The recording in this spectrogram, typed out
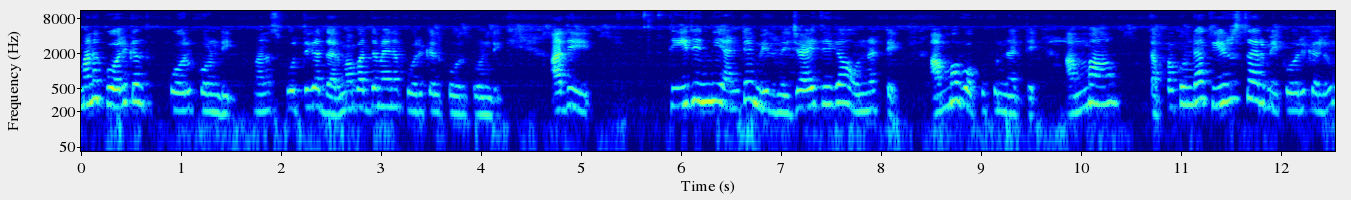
మన కోరికలు కోరుకోండి మనస్ఫూర్తిగా ధర్మబద్ధమైన కోరికలు కోరుకోండి. అది తీరింది అంటే మీరు నిజాయితీగా ఉన్నట్టే అమ్మ ఒప్పుకున్నట్టే. అమ్మ తప్పకుండా తీరుస్తారు మీ కోరికలు.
